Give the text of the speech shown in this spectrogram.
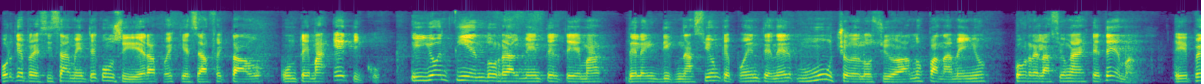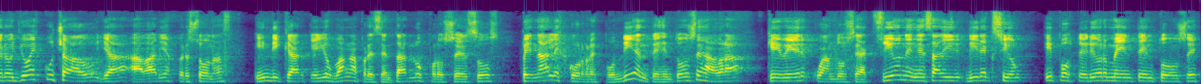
porque precisamente considera pues que se ha afectado un tema ético. Y yo entiendo realmente el tema de la indignación que pueden tener muchos de los ciudadanos panameños con relación a este tema. Eh, pero yo he escuchado ya a varias personas indicar que ellos van a presentar los procesos penales correspondientes. Entonces habrá que ver cuando se accione en esa dirección y posteriormente entonces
